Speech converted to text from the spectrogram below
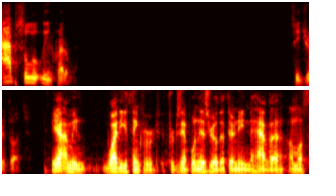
Absolutely incredible. See your thoughts. Yeah, I mean, why do you think, for for example, in Israel, that they're needing to have a almost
